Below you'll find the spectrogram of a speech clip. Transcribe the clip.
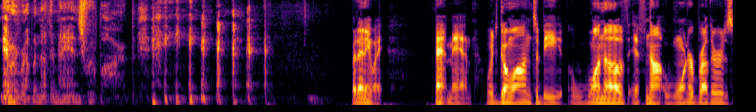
Never rub another man's rhubarb. But anyway, Batman would go on to be one of, if not Warner Brothers'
